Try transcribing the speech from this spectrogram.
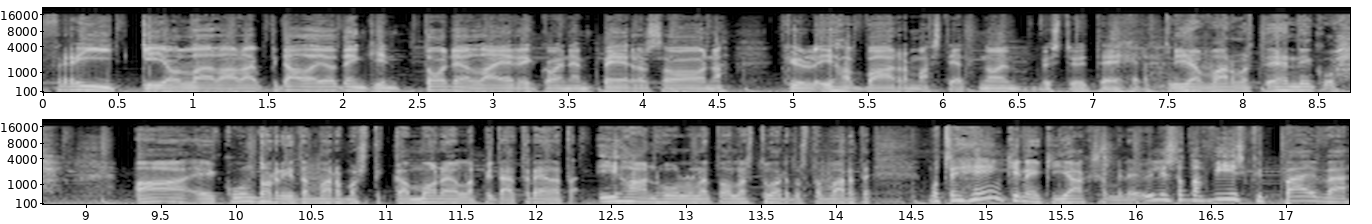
friikki jollain lailla. Pitää olla jotenkin todella erikoinen persoona. Kyllä ihan varmasti, että noin pystyy tehdä. Ihan varmasti. Eihän niinku, A, ei kunto riitä varmastikaan monella. Pitää treenata ihan hulluna tuollaista suoritusta varten. Mutta se henkinenkin jaksaminen, yli 150 päivää.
